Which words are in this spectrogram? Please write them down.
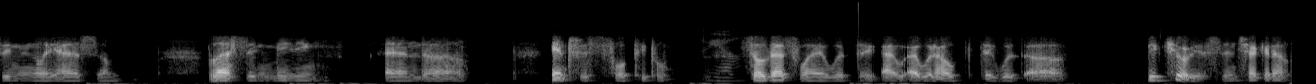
seemingly has some lasting meaning and uh, interest for people. Yeah. So that's why I would think I, I would hope they would uh, be curious and check it out.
